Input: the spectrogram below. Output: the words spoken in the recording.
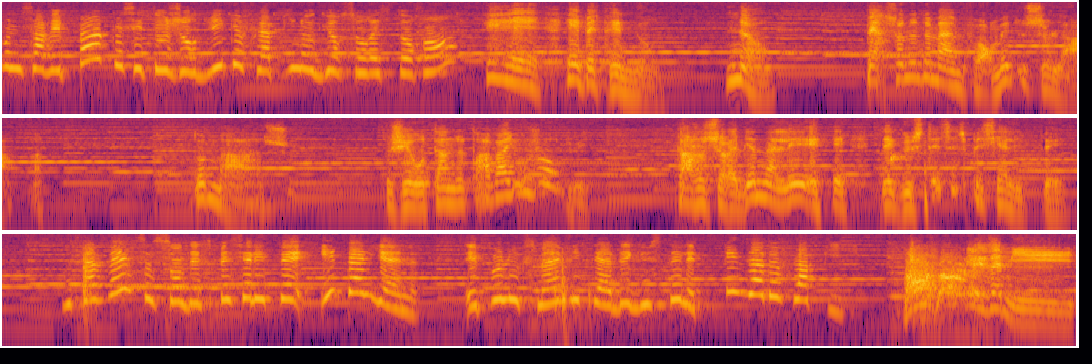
vous ne savez pas que c'est aujourd'hui que Flappy inaugure son restaurant? Eh, eh ben, t'es non. Non. Personne ne m'a informé de cela. Dommage. J'ai autant de travail aujourd'hui. Car je serais bien allé déguster ses spécialités. Vous savez, sont des spécialités italiennes. Et Pollux m'a invité à déguster les pizzas de Flappy. Bonjour les amis,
